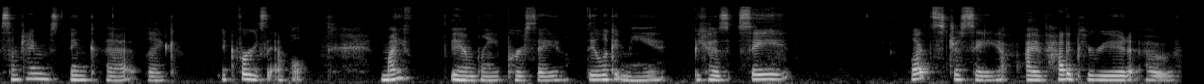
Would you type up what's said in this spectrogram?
sometimes think that like like for example my family per se they look at me because say let's just say i've had a period of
